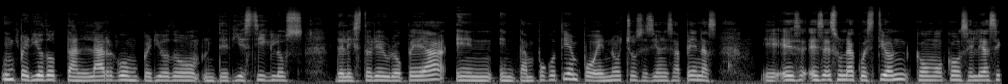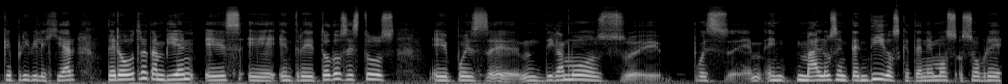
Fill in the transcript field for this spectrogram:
un periodo tan largo, un periodo de 10 siglos de la historia europea en, en tan poco tiempo, en ocho sesiones apenas? Eh, esa es una cuestión, ¿cómo, cómo se le hace que privilegiar, pero otra también es eh, entre todos estos, eh, pues, digamos, pues en, malos entendidos que tenemos sobre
